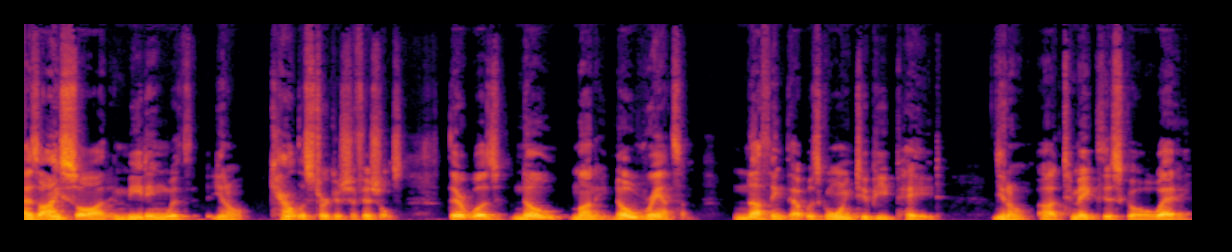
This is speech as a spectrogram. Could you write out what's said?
As I saw it in meeting with you know countless Turkish officials, there was no money, no ransom, nothing that was going to be paid, you know, uh, to make this go away.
